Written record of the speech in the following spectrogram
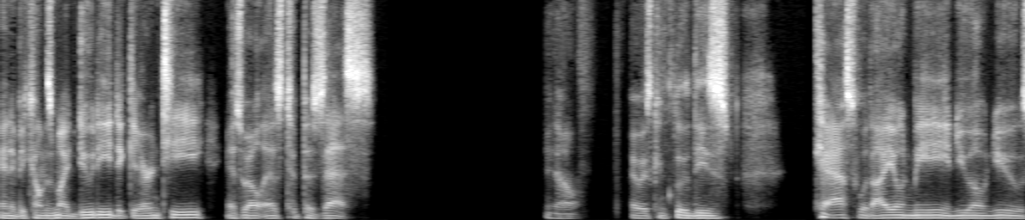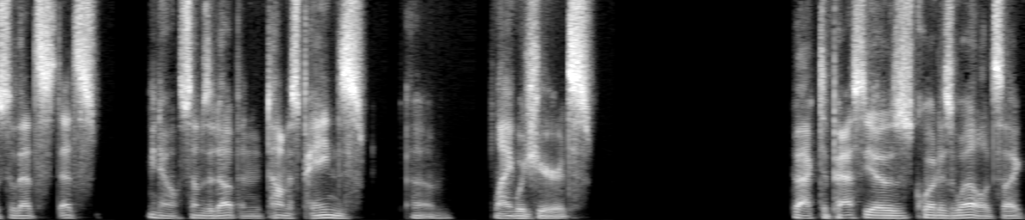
And it becomes my duty to guarantee as well as to possess. You know, I always conclude these casts with I own me and you own you. So that's, that's, you know, sums it up. And Thomas Paine's um, language here. It's back to Passio's quote as well. It's like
